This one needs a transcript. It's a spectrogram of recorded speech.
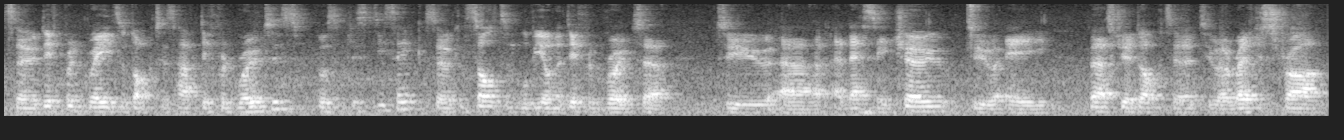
So different grades of doctors have different rotas for simplicity's sake. So a consultant will be on a different rota to uh, an SHO, to a first year doctor to a registrar.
